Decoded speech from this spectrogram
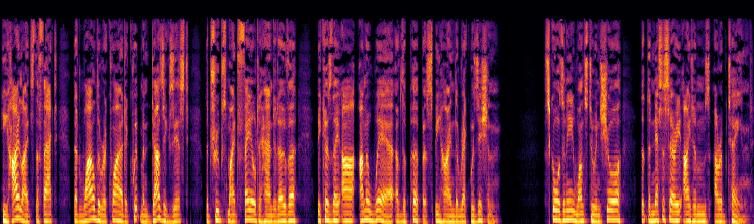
He highlights the fact that while the required equipment does exist, the troops might fail to hand it over because they are unaware of the purpose behind the requisition. Skorzeny wants to ensure that the necessary items are obtained.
